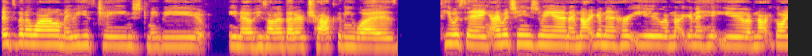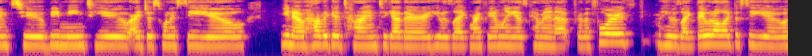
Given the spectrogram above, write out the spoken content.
it's been a while. Maybe he's changed. Maybe, you know, he's on a better track than he was he was saying, I'm a changed man. I'm not going to hurt you. I'm not going to hit you. I'm not going to be mean to you. I just want to see you, you know, have a good time together. He was like, My family is coming up for the fourth. He was like, They would all like to see you.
